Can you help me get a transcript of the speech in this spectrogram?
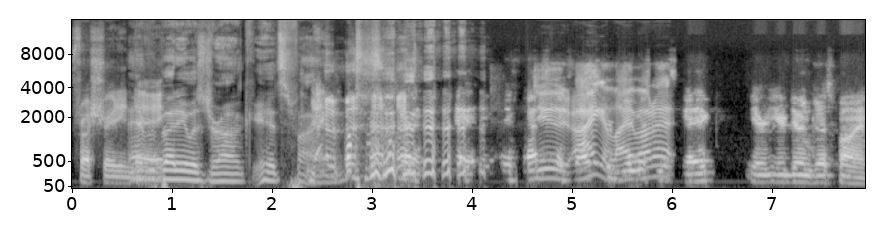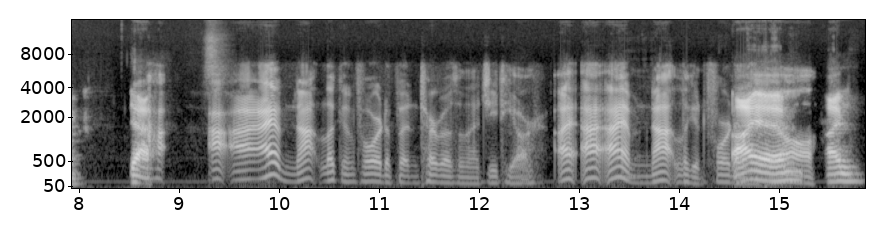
frustrating day. Everybody was drunk. It's fine. Hey, Dude, I that's ain't gonna lie about it. mistake, You're you're doing just fine. Yeah, I, I am not looking forward to putting turbos on that GTR. I, I, I am not looking forward to I that at am. all. I'm.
